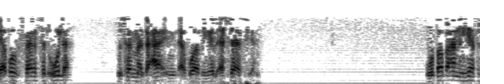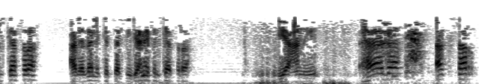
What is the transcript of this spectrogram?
الأبواب الثلاثة الأولى تسمى دعائم الأبواب هي الأساس يعني. وطبعا هي في الكثرة على ذلك الترتيب. يعني في الكثرة؟ يعني هذا أكثر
